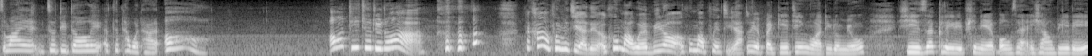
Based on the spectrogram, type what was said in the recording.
ကျမရဲ့ duty doll လေးအသစ်ထပ်ဝတ်ထားတယ်အော်အော်ဒီ duty doll อ่ะ တစ်ခါမှဖွင့်မကြည့်ရသေးဘူးအခုမှဝယ်ပြီးတော့အခုမှဖွင့်ကြည့်ရသူ့ရဲ့ packaging ကဒီလိုမျိုးရေစက်ကလေးတွေဖြစ်နေတဲ့ပုံစံအယောင်ပြေးလေး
